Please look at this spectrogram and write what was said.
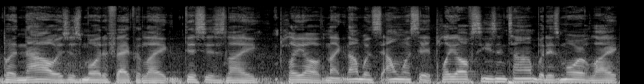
But now it's just more the fact that like this is like playoff. Like I wouldn't I don't want to say playoff season time, but it's more of like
